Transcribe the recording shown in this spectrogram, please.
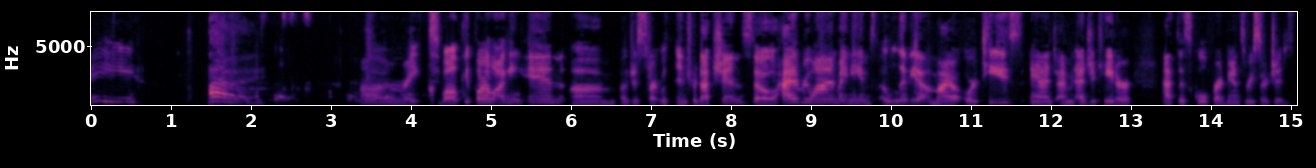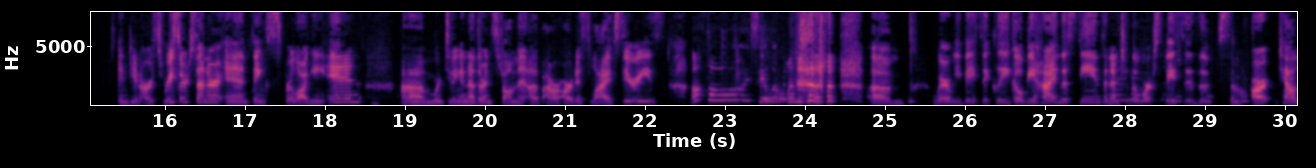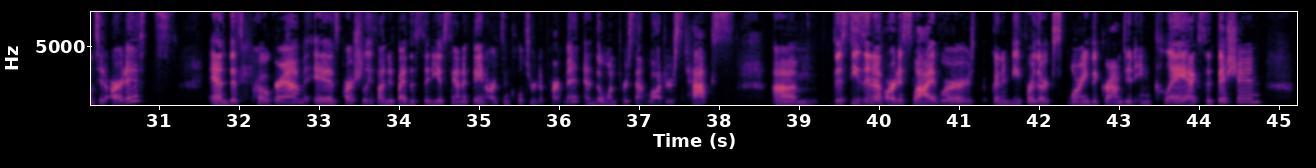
Hey. Hi. All right. Well, people are logging in. Um, I'll just start with introductions. So, hi everyone. My name's Olivia Amaya Ortiz, and I'm an educator at the School for Advanced Research's Indian Arts Research Center. And thanks for logging in. Um, we're doing another installment of our Artist Live series. Oh, I see a little one. um, where we basically go behind the scenes and into the workspaces of some art talented artists. And this program is partially funded by the City of Santa Fe and Arts and Culture Department and the 1% Lodgers Tax. Um, this season of Artists Live, we're going to be further exploring the Grounded in Clay exhibition,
